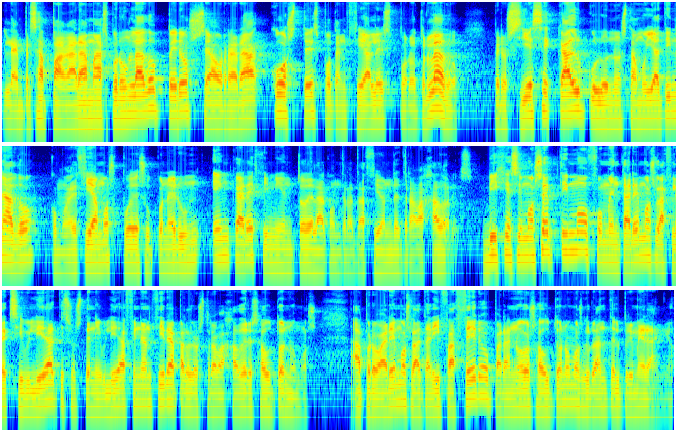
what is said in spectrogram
la empresa pagará más por un lado, pero se ahorrará costes potenciales por otro lado pero si ese cálculo no está muy atinado, como decíamos, puede suponer un encarecimiento de la contratación de trabajadores. Vigésimo séptimo, fomentaremos la flexibilidad y sostenibilidad financiera para los trabajadores autónomos. Aprobaremos la tarifa cero para nuevos autónomos durante el primer año.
